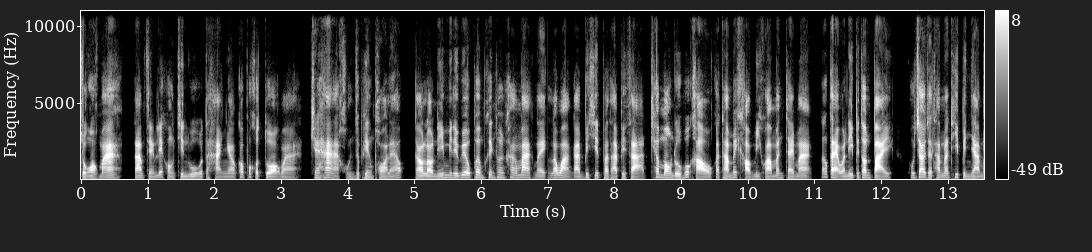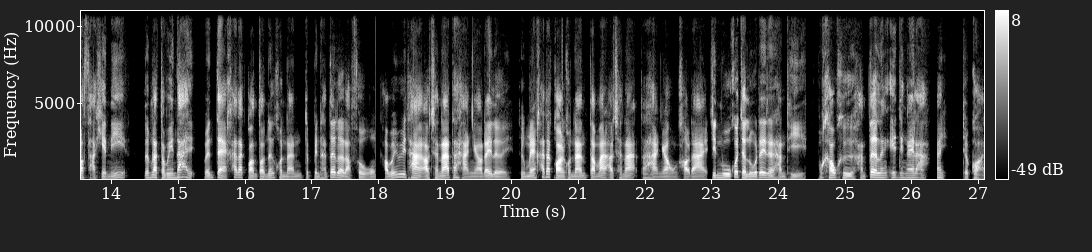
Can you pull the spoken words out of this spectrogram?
จงออกมา ตามเสียงเรียกของจินวูทหารเงาก็ปรากฏตัวออกมา แค่ 5 คงจะเพียงพอแล้ว เงาเหล่านี้มีเลเวลเพิ่มขึ้นค่อนข้างมากในระหว่างการพิชิตประสาทปีศาจแค่มองดูพวกเขาก็ทำให้เขามีความมั่นใจมาก ตั้งแต่วันนี้เป็นต้นไป พวกเจ้าจะทำหน้าที่เป็นยามรักษาเขตนี้เริ่มลาดตระเวนได้ เว้นแต่ฆาตกรต่อเนื่องคนนั้นจะเป็นฮันเตอร์ระดับสูง เขาไม่มีทางเอาชนะทหารเงาได้เลย ถึงแม้ฆาตกรคนนั้นสามารถเอาชนะทหารเงาของเขาได้ จินวูก็จะรู้ได้ในทันทีเพราะเขาคือฮันเตอร์แรงเอสยังไงล่ะเฮ้เดี๋ยวก่อน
